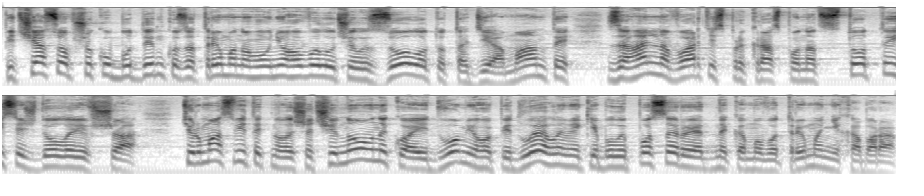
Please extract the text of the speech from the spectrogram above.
Під час обшуку будинку затриманого у нього вилучили золото та діаманти. Загальна вартість прикрас понад 100 тисяч доларів. США. Тюрма світить не лише чиновнику, а й двом його підлеглим, які були посередниками в отриманні хабара.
